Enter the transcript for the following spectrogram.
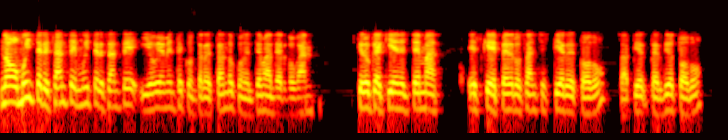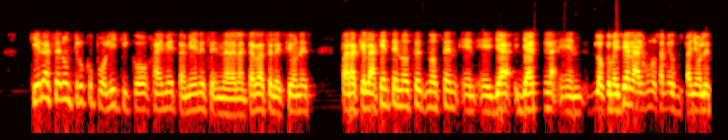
No, muy interesante, muy interesante y obviamente contrarrestando con el tema de Erdogan. Creo que aquí en el tema es que Pedro Sánchez pierde todo, o sea, perdió todo. Quiere hacer un truco político, Jaime, también es en adelantar las elecciones para que la gente no esté, no estén en, eh, ya, ya en, lo que me decían algunos amigos españoles,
